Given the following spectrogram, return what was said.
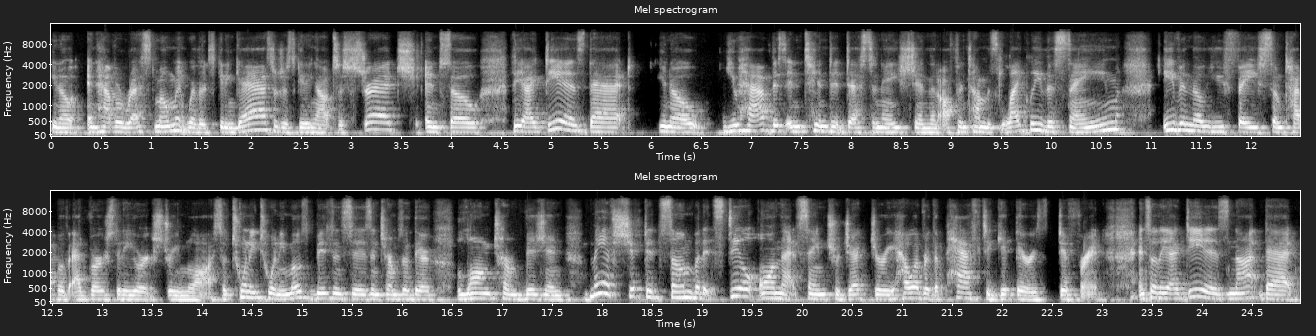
you know, and have a rest moment, whether it's getting gas or just getting out to stretch. And so the idea is that you know, you have this intended destination that oftentimes is likely the same, even though you face some type of adversity or extreme loss. So 2020, most businesses in terms of their long-term vision may have shifted some, but it's still on that same trajectory. However, the path to get there is different. And so the idea is not that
